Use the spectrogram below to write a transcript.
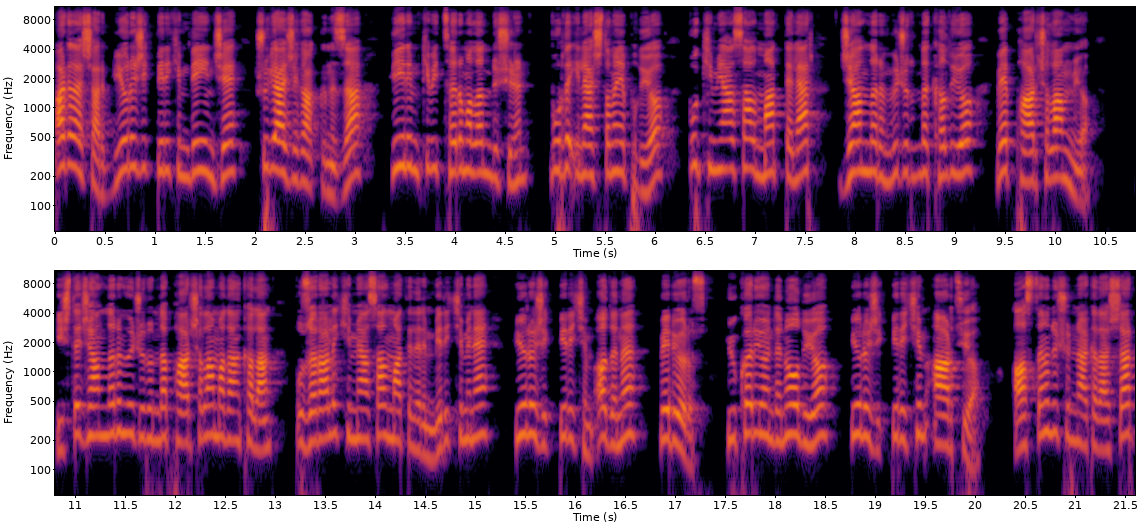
Arkadaşlar biyolojik birikim deyince şu gelecek aklınıza. Diyelim ki bir tarım alanı düşünün. Burada ilaçlama yapılıyor. Bu kimyasal maddeler canlıların vücudunda kalıyor ve parçalanmıyor. İşte canlıların vücudunda parçalanmadan kalan bu zararlı kimyasal maddelerin birikimine biyolojik birikim adını veriyoruz. Yukarı yönde ne oluyor? Biyolojik birikim artıyor. Aslanı düşünün arkadaşlar.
